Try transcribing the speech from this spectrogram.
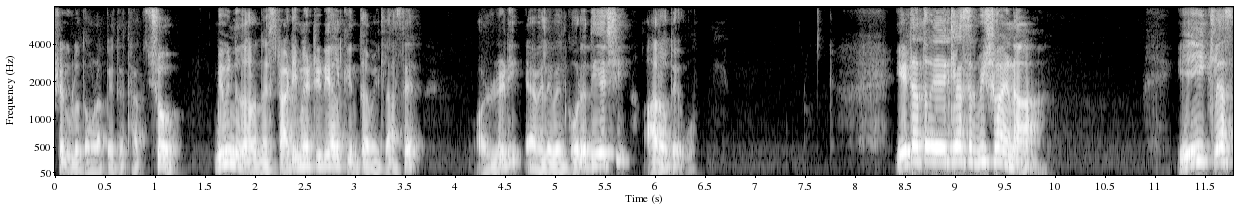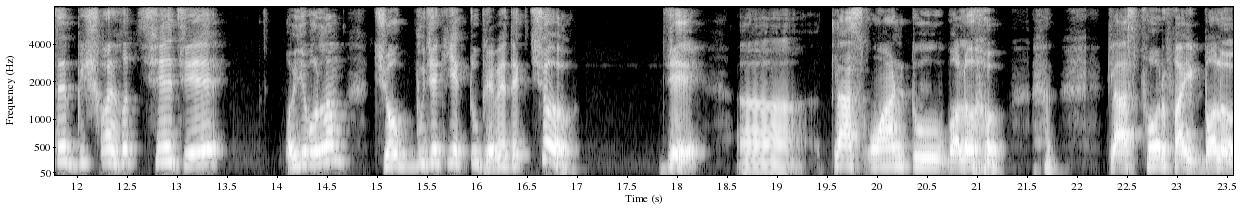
সেগুলো তোমরা পেতে থাকছো। বিভিন্ন ধরনের স্টাডি মেটেরিয়াল কিন্তু আমি ক্লাসে অলরেডি অ্যাভেলেবেল করে দিয়েছি, আরও দেব। এটা তো এই ক্লাসের বিষয় না। এই ক্লাসের বিষয় হচ্ছে যে, ওই যে বললাম, চোখ বুঝে কি একটু ভেবে দেখছ? যে ক্লাস ওয়ান, টু বলো, ক্লাস ফোর, ফাইভ বলো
